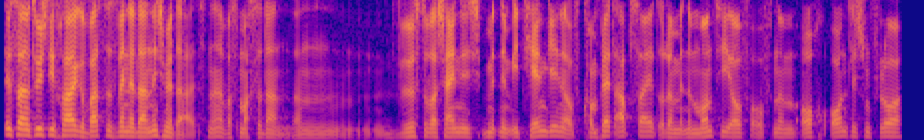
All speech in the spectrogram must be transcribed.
Ist dann natürlich die Frage, was ist, wenn er dann nicht mehr da ist, ne? Was machst du dann? Dann wirst du wahrscheinlich mit einem Etienne gehen auf komplett Upside oder mit einem Monty auf, auf einem auch ordentlichen Floor.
